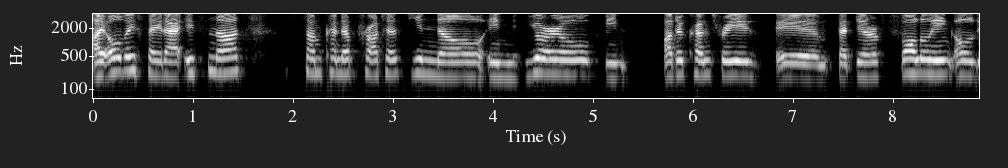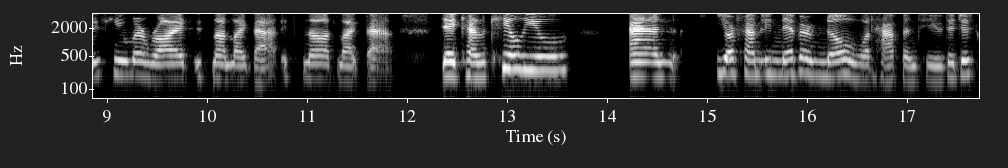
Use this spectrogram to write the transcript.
i always say that it's not some kind of protest you know in europe in other countries um, that they're following all these human rights. It's not like that. It's not like that. They can kill you and your family never know what happened to you. They just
